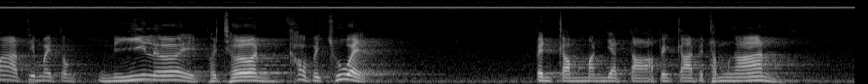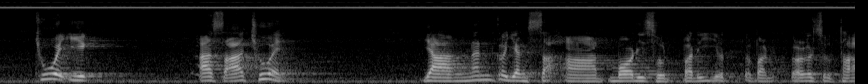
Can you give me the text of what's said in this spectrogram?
มารถที่ไม่ต้องหนีเลยเผชิญเข้าไปช่วย เป็นกรรมมัญญาตาเป็นการไปทำงาน ช่วยอีกอาสาช่วย อย่างนั้นก็ยังสะอาดบริสุทธิ์ปริยุทธ์บริสุทธา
